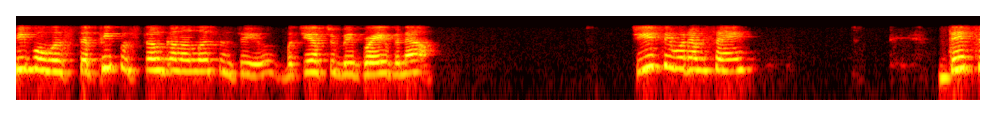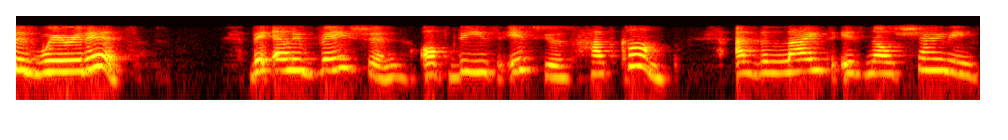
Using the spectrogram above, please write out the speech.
People will still people still gonna listen to you, but you have to be brave enough. Do you see what I'm saying? This is where it is. The elevation of these issues has come, and the light is now shining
